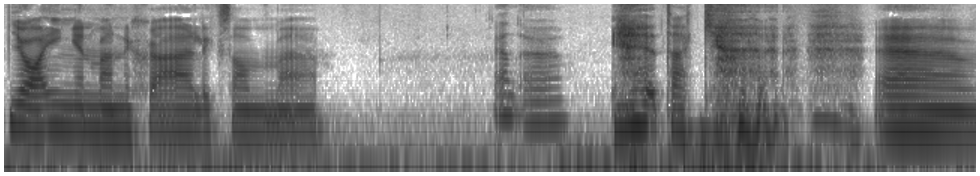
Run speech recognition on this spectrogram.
ja, ingen människa är liksom eh, En ö. Tack. eh,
